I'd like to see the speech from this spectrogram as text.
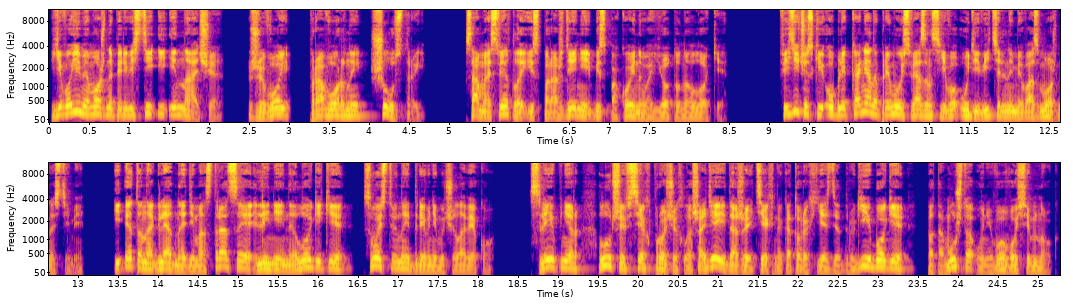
Его имя можно перевести и иначе – живой, проворный, шустрый. Самое светлое из порождений беспокойного Йотуна Локи. Физический облик коня напрямую связан с его удивительными возможностями. И это наглядная демонстрация линейной логики, свойственной древнему человеку. Слейпнер лучше всех прочих лошадей, даже тех, на которых ездят другие боги, потому что у него восемь ног.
